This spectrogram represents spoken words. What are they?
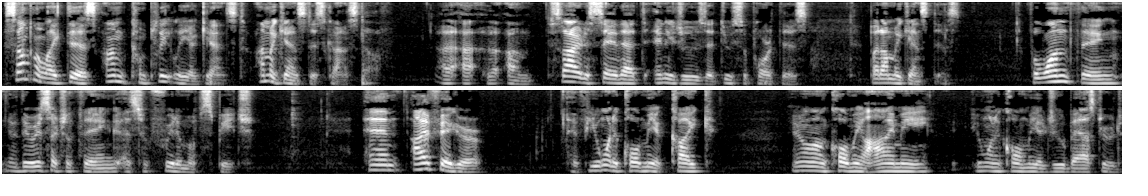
something like this, I'm completely against. I'm against this kind of stuff. I, am sorry to say that to any Jews that do support this, but I'm against this. For one thing, there is such a thing as freedom of speech. And I figure if you want to call me a kike, you don't want to call me a Hymie, you want to call me a Jew bastard,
